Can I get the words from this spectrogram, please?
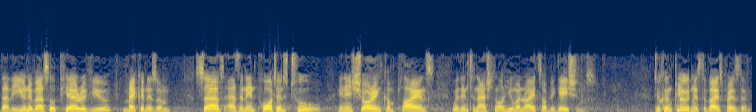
that the universal peer review mechanism serves as an important tool in ensuring compliance with international human rights obligations. To conclude, Mr. Vice President,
